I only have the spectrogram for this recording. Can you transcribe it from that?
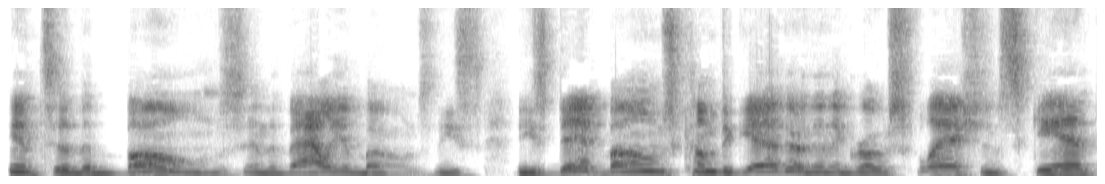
into the bones in the valley of bones. These, these dead bones come together and then it grows flesh and skin,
